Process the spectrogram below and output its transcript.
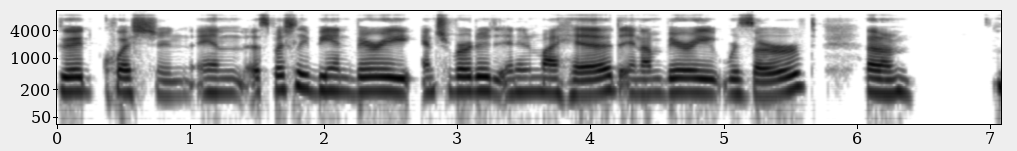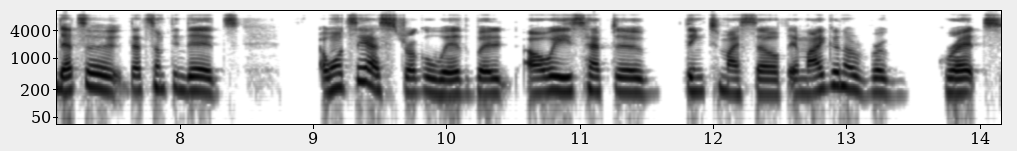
good question. And especially being very introverted and in my head, and I'm very reserved. Um, that's a that's something that I won't say I struggle with, but I always have to think to myself, am I going to regret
